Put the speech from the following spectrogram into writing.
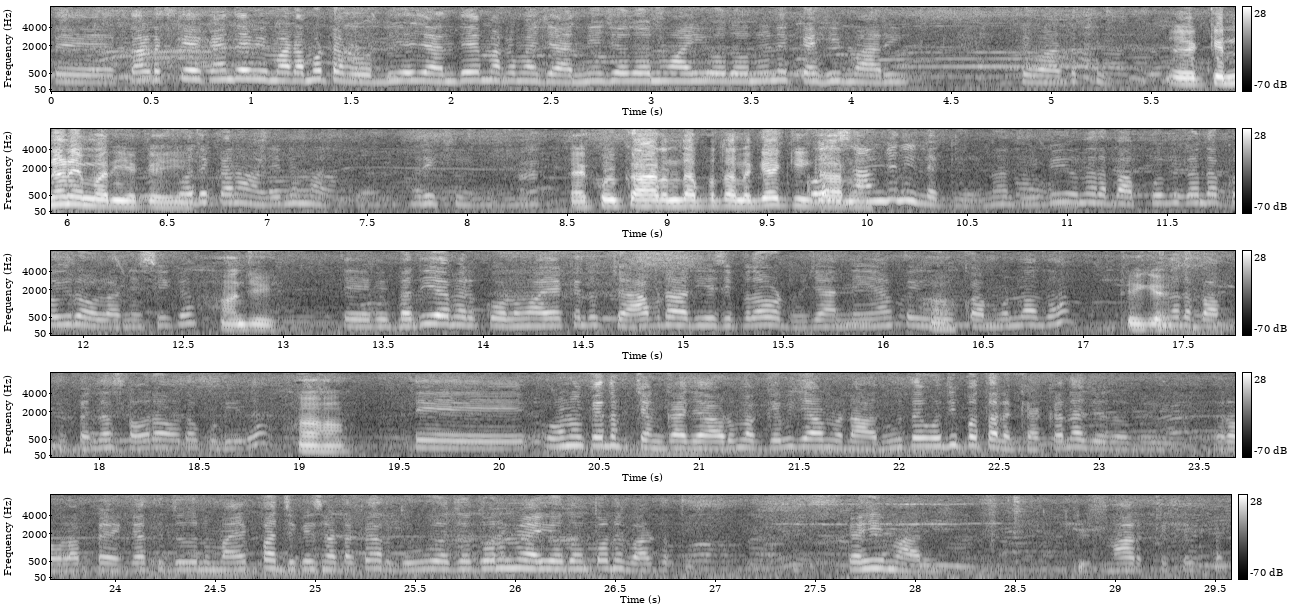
ਤੇ ਤੜਕੇ ਕਹਿੰਦੇ ਵੀ ਮਾੜਾ ਮੋਟਾ ਬੋਲੀ ਜਾਂਦੇ ਆ। ਮੈਂ ਕਿਹਾ ਮੈਂ ਜਾਣੀ ਜਦੋਂ ਨੂੰ ਆਈ ਉਦੋਂ ਉਹਨੇ ਕਹੀ ਮਾਰੀ ਤੇ ਵੱਢ ਤੀ ਇਹ ਕਿੰਨਾਂ ਨੇ ਮਾਰੀ ਆ ਕਹੀ? ਉਹਦੇ ਘਰਾਂ ਵਾਲੇ ਨੇ ਮਾਰਿਆ ਰਿਖੀ ਨੇ। ਇਹ ਕੋਈ ਕਾਰਨ ਦਾ ਪਤਾ ਲੱਗਿਆ ਕੀ ਕੋਈ ਕਾਰਨ? ਸਮਝ ਨਹੀਂ ਲੱਗੀ ਉਹਨਾਂ ਦੀ ਵੀ ਉਹਨਾਂ ਦਾ ਬਾਪੂ ਵੀ ਕਹਿੰਦਾ ਕੋਈ ਰੌਲਾ ਨਹੀਂ ਸੀਗਾ। ਹਾਂਜੀ। ਤੇ ਵੀ ਵਧੀਆ ਮੇਰੇ ਕੋਲੋਂ ਆਇਆ ਕਹਿੰਦਾ ਚਾਹ ਬਣਾ ਦੀ ਅਸੀਂ ਭਦੌੜ ਨੂੰ ਜਾਂਦੇ ਆ ਕੋਈ ਕੰਮ ਉਹਨਾਂ ਦਾ। ਠੀਕ ਹੈ। ਉਹਨਾਂ ਦਾ ਬਾਪੂ ਕਹਿੰਦਾ ਸਹੁਰਾ ਉਹਦਾ ਕੁੜੀ ਦਾ। ਹਾਂ ਹਾਂ। ਤੇ ਉਹਨੂੰ ਕਹਿੰਦਾ ਚੰਗਾ ਜਾ ਉਹਨੂੰ ਅੱਗੇ ਵੀ ਜਾ ਬਣਾ ਦੂੰ ਤੇ ਉਹਦੀ ਪਤਾ ਲੱਗਿਆ ਕਹਿੰਦਾ ਜਦੋਂ ਵੀ ਰੌਲਾ ਪੈ ਗਿਆ ਤੇ ਜਦੋਂ ਮੈਂ ਭੱਜ ਕੇ ਸਾਡਾ ਘਰ ਦੂਰ ਜਦੋਂ ਉਹਨੂੰ ਮੈਂ ਆਈ ਉਦੋਂ ਤੋਂ ਵੱਢਤੀ ਕਹੀ ਮਾਰੀ। ਮਾਰ ਕੇ ਕਹੀ ਭੱਜ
